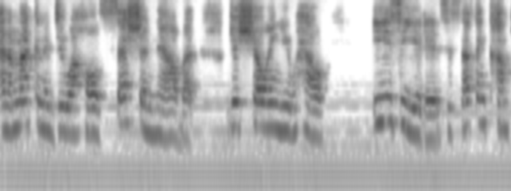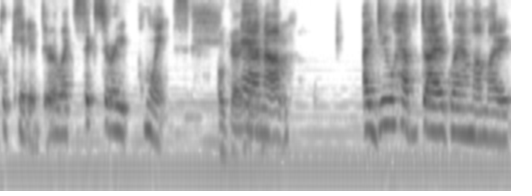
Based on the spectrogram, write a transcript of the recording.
And I'm not going to do a whole session now, but just showing you how easy it is. It's nothing complicated. There are like six or eight points. Okay. And um, I do have diagram on my,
